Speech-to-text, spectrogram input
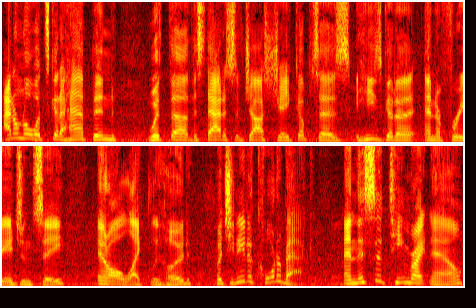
I don't know what's going to happen with uh, the status of Josh Jacobs as he's going to enter free agency in all likelihood, but you need a quarterback. And this is a team right now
